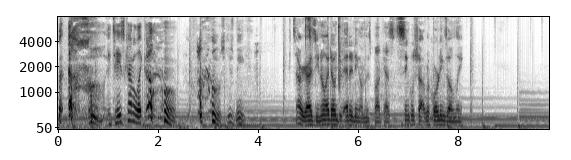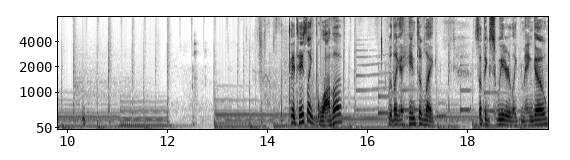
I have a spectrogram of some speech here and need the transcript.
it tastes kind of like. Oh, excuse me. Sorry, guys. You know I don't do editing on this podcast. It's single shot recordings only. It tastes like guava with like a hint of like something sweeter, like mango.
